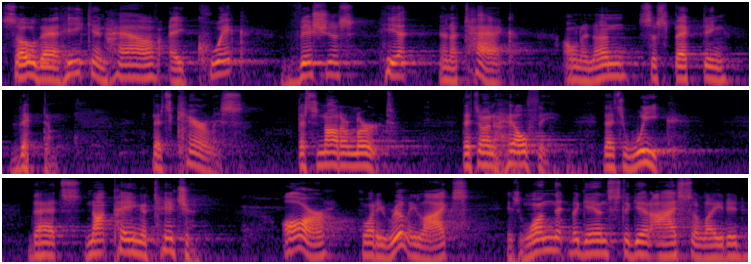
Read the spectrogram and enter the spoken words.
so that he can have a quick, vicious hit and attack on an unsuspecting victim that's careless, that's not alert, that's unhealthy, that's weak, that's not paying attention. Or what he really likes is one that begins to get isolated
